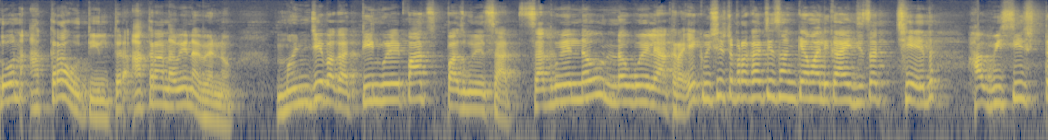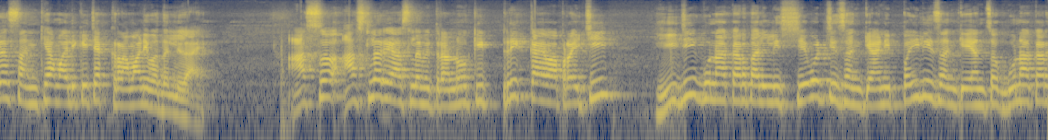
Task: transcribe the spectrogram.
दोन अकरा होतील तर अकरा नवे नव्याण्णव. म्हणजे बघा तीन गुणिले पाच पाच गुणिले सात. सात गुणिले नऊ नऊ गुणिले अकरा. एक विशिष्ट प्रकारची संख्या मालिका आहे जिचा छेद हा विशिष्ट संख्या मालिकेच्या क्रमाने बदललेला आहे. असं असलं रे असलं मित्रांनो की ट्रिक काय वापरायची? ही जी गुणाकारात आलेली शेवटची संख्या आणि पहिली संख्या यांचा गुणाकार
